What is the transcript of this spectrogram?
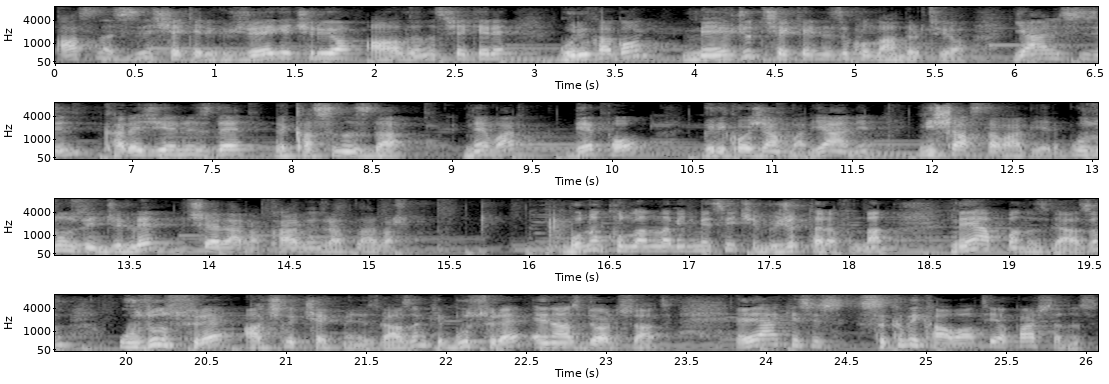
aslında sizin şekeri hücreye geçiriyor. Aldığınız şekeri. Glukagon mevcut şekerinizi kullandırtıyor. Yani sizin karaciğerinizde ve kasınızda ne var? Depo glikojen var. Yani nişasta var diyelim. Uzun zincirli şeyler var. Karbonhidratlar var. Bunun kullanılabilmesi için vücut tarafından ne yapmanız lazım? Uzun süre açlık çekmeniz lazım ki bu süre en az 4 saat. Eğer ki siz sıkı bir kahvaltı yaparsanız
